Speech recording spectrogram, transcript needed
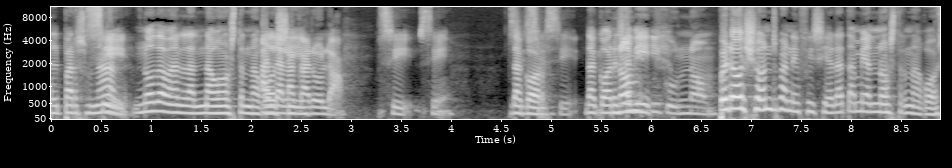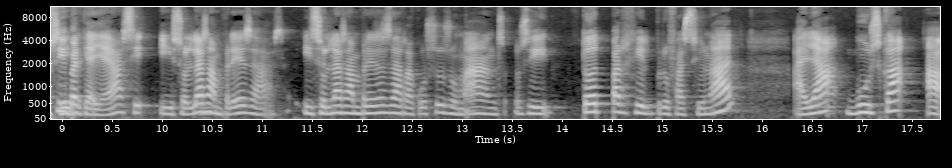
El personal, sí. no davant el nostre negoci. El de la Carola, sí, sí. D'acord, sí, sí, sí. d'acord, és a dir, i cognom. però això ens beneficiarà també al nostre negoci. Sí, perquè allà, sí, i són les empreses, i són les empreses de recursos humans, o sigui, tot perfil professional allà busca a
